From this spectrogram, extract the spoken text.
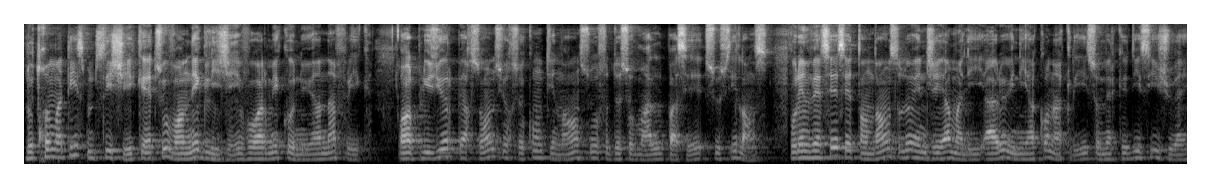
Le traumatisme psychique est souvent négligé, voire méconnu en Afrique. Or, plusieurs personnes sur ce continent souffrent de ce mal passé sous silence. Pour inverser cette tendance, l'ONG Amali a réuni à Conakry ce mercredi 6 juin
